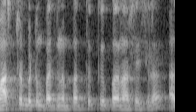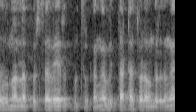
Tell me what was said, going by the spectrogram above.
மாஸ்டர் பெட்ரூம் பார்த்தீங்கன்னா பத்துக்கு பதினாறு சைஸில் அதுவும் நல்லா பெருசாகவே கொடுத்துருக்காங்க. வித் அட்டாச்சோட வந்துடுதுங்க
